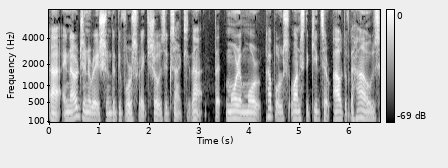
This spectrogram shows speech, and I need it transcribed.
uh, in our generation, the divorce rate shows exactly that. That more and more couples, once the kids are out of the house,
